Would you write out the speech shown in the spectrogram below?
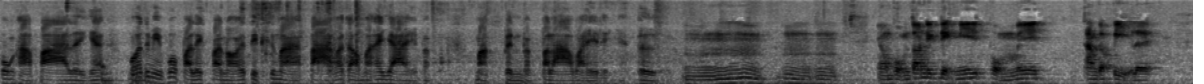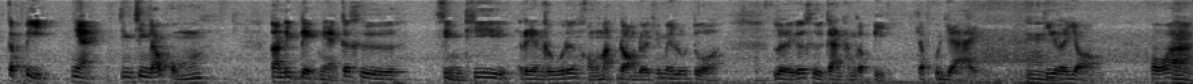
ปงหาปลาอะไรอย่างเงี้ยมันก็จะมีพวกปลาเล็กปลาน้อยติดขึ้นมาตาก็จะเอามาให้ยายแบบหมักเป็นแบบปลาร้าไว้อะไรเงี้ยเอออืมอืมอืมอย่างผมตอนเด็กๆนี่ผมไม่ทำกะปิเลยกะปิเนี่ยจริง ๆ แล้วผมตอนเด็กๆเนี่ยก็คือสิ่งที่เรียนรู้เรื่องของหมักดองโดยที่ไม่รู้ตัว เลยก็คือการทำกะปิกับคุณยายอืมที่ระยองเพ ราะว่าอืม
